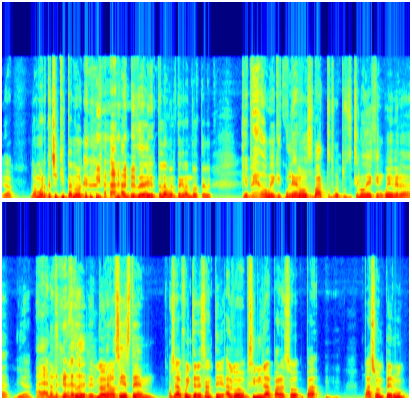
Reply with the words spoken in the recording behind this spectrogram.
Ya. La muerte chiquita, ¿no? Antes de irte la muerte grandota, güey. ¿Qué pedo, güey? Qué culeros vatos, güey. Pues que lo dejen, güey, ¿verdad? Ya. Ay, no te creas, güey. Sí, no, Pero no. sí, este... O sea, fue interesante. Algo similar para so- pa- pasó en Perú.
